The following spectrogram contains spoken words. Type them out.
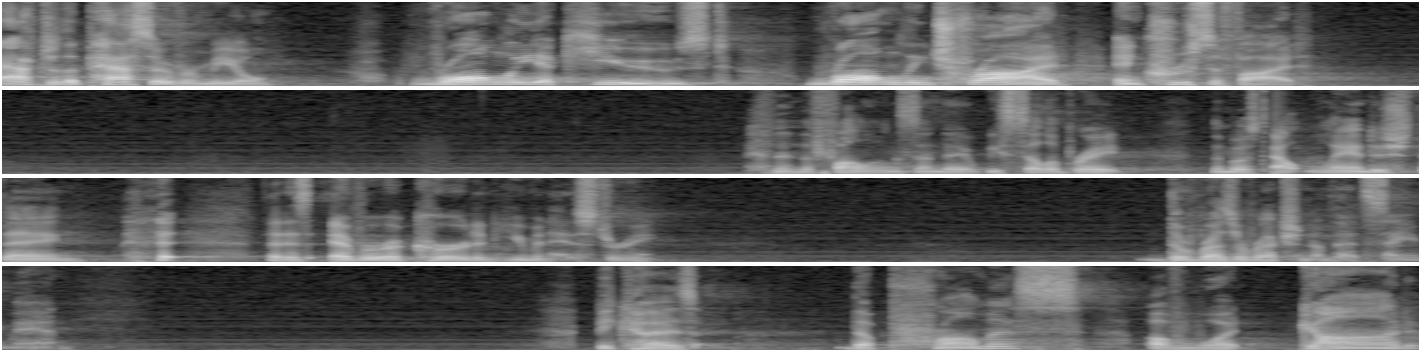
after the Passover meal, wrongly accused, wrongly tried, and crucified. And then the following Sunday, we celebrate the most outlandish thing that has ever occurred in human history the resurrection of that same man. Because the promise of what God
